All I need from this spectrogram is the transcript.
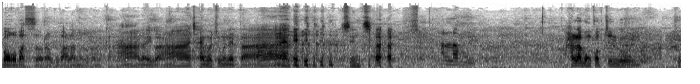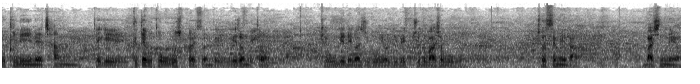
먹어봤어라고 말하는 거 보니까 아 나 이거 아 잘못 주문했다. 아 진짜 한라봉 한라봉 껍질로 이 브루클린에 참 되게 그때부터 오고 싶어 했었는데 예전부터 이렇게 오게 돼가지고 여기 맥주도 마셔보고 좋습니다. 맛있네요.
